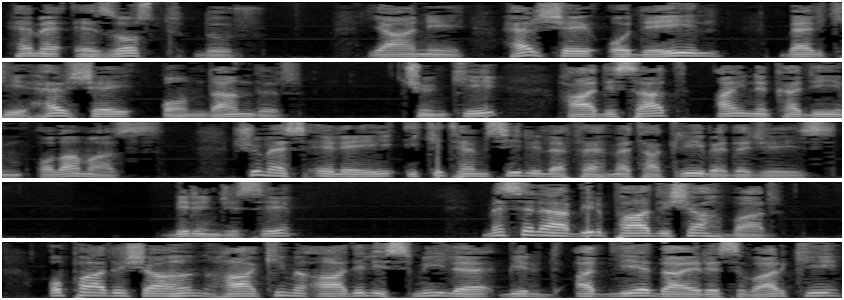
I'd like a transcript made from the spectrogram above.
heme ezostdur. Yani her şey o değil, belki her şey ondandır. Çünkü hadisat aynı kadim olamaz. Şu meseleyi iki temsil ile fehme takrib edeceğiz. Birincisi, mesela bir padişah var. O padişahın hakimi adil ismiyle bir adliye dairesi var ki,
